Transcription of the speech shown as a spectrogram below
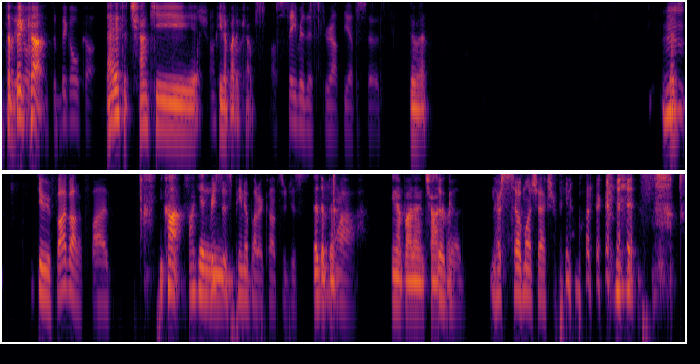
It's a big old- cup. It's a big old cup. That is a chunky Chunky peanut butter boy. cup. I'll savor this throughout the episode. Do it. Mm, Dude, five out of five. You can't fucking Reese's peanut butter cups are just They're the best. mwah, peanut butter and chocolate. so good. There's so much extra peanut butter.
